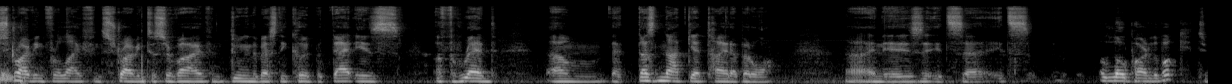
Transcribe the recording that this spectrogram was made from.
striving for life and striving to survive and doing the best he could. But that is a thread um, that does not get tied up at all, uh, and is it's uh, it's a low part of the book to,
